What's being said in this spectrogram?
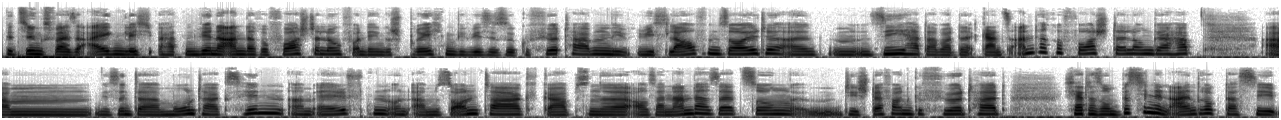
beziehungsweise eigentlich hatten wir eine andere Vorstellung von den Gesprächen, wie wir sie so geführt haben, wie, wie es laufen sollte. Ähm, sie hat aber eine ganz andere Vorstellung gehabt. Ähm, wir sind da montags hin am 11. und am Sonntag gab es eine Auseinandersetzung, die Stefan geführt hat. Ich hatte so ein bisschen den Eindruck, dass sie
